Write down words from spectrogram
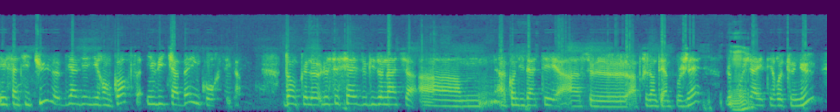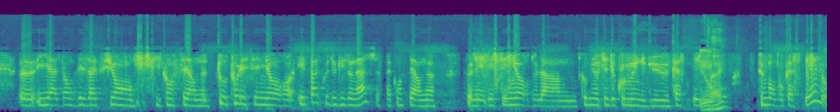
et s'intitule Bien vieillir en Corse, Invitabe in Corsica. Donc le, le CCAS de Ghisonach a, a candidaté à, se, à présenter un projet. Le Mhm. projet a été retenu. Euh, il y a donc des actions qui concernent tous- tous les seniors et pas que de Ghisonach. Ça concerne les, les seniors de la hum, communauté de communes du Castello, Ouais. du Morbo Castello.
